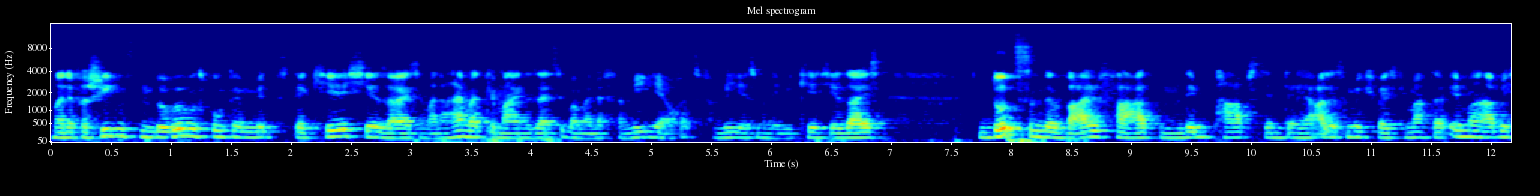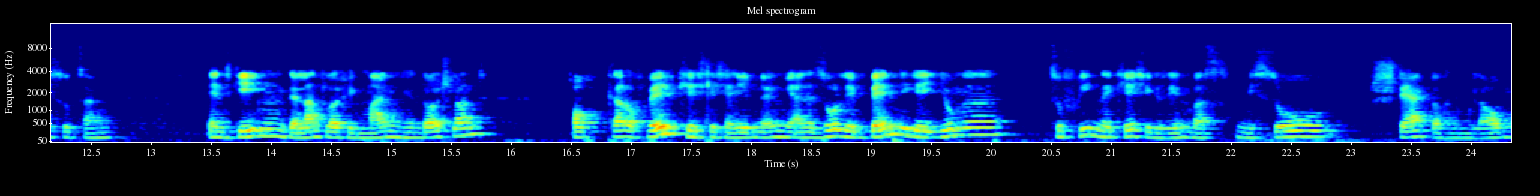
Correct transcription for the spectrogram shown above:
Meine verschiedensten Berührungspunkte mit der Kirche, sei es in meiner Heimatgemeinde, sei es über meine Familie, auch als Familie ist man in die Kirche, sei es Dutzende Wallfahrten, dem Papst hinterher, alles mögliche, was ich gemacht habe. Immer habe ich sozusagen entgegen der landläufigen Meinung hier in Deutschland, auch gerade auf weltkirchlicher Ebene, irgendwie eine so lebendige, junge, zufriedene Kirche gesehen, was mich so stärkt auch in dem Glauben,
